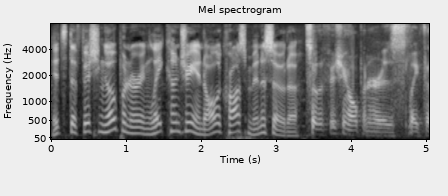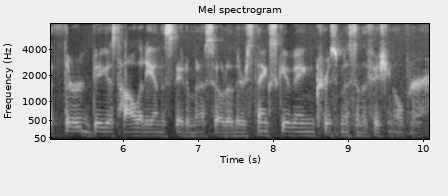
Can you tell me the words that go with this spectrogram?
It's the fishing opener in Lake Country and all across Minnesota. So the fishing opener is like the third biggest holiday in the state of Minnesota. There's Thanksgiving, Christmas, and the fishing opener.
